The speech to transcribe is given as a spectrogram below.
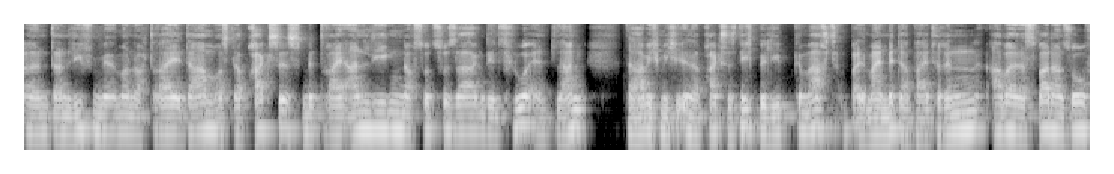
und dann liefen mir immer noch drei Damen aus der Praxis mit drei Anliegen noch sozusagen den Flur entlang. Da habe ich mich in der Praxis nicht beliebt gemacht bei meinen Mitarbeiterinnen. Aber das war dann so,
